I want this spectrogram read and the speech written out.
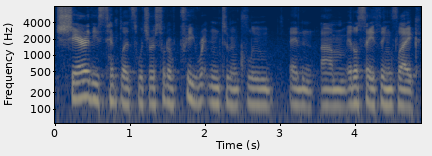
share these templates, which are sort of pre written to include, and um, it'll say things like,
